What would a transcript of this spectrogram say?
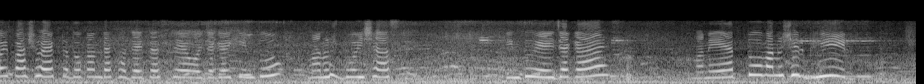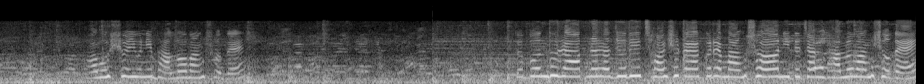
ওই পাশেও একটা দোকান দেখা যাইতেছে, ওই জায়গায় কিন্তু মানুষ বইসা আছে। কিন্তু এই জায়গায় মানে এত মানুষের ভিড়, অবশ্যই উনি ভালো মাংস দেয়। তো বন্ধুরা, আপনারা যদি ছয়শো টাকা করে মাংস নিতে চান, ভালো মাংস দেয়,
